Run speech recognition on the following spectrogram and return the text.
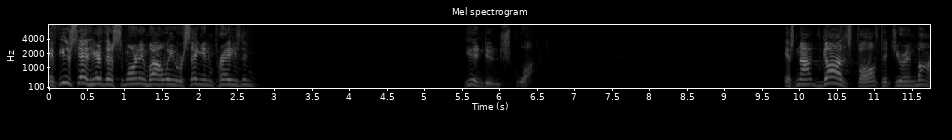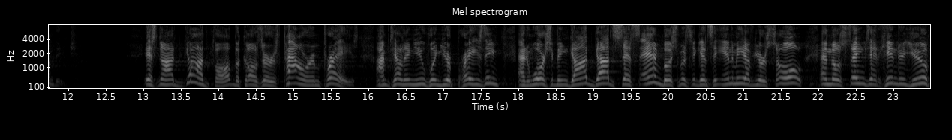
If you sat here this morning while we were singing and praising, you didn't do squat. It's not God's fault that you're in bondage. It's not God's fault because there's power in praise. I'm telling you, when you're praising and worshiping God, God sets ambushments against the enemy of your soul and those things that hinder you,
